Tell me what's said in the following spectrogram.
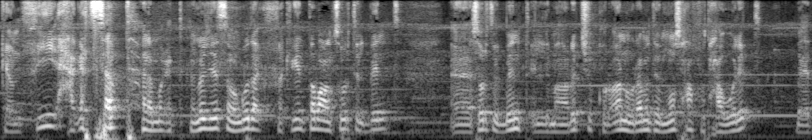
كان في حاجات ثابتة لما كانت التكنولوجيا لسه موجودة. فاكرين طبعا صورة البنت؟ آه صورة البنت اللي ما قرتش القرآن ورمت المصحف وتحولت بقت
